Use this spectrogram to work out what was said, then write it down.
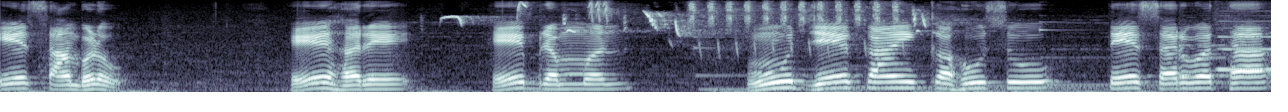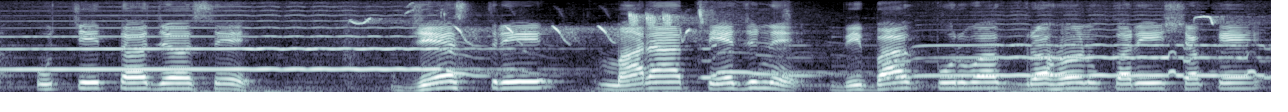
એ સાંભળો. હે હરે, હે બ્રહ્મન, હું જે કાંઈ કહું છું તે સર્વથા ઉચિત જ છે. જે સ્ત્રી મારા તેજને વિભાગપૂર્વક ગ્રહણ કરી શકે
